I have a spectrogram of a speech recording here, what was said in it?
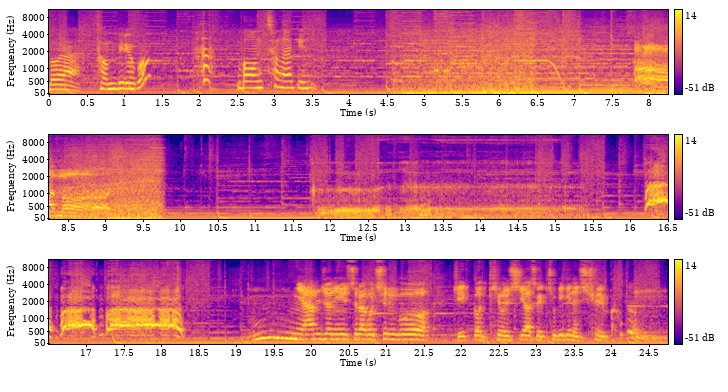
뭐야, 덤비려고? 하, 멍청하긴. 음, 얌전히 있으라고 친구. 기껏 키운 씨앗을 죽이기는 싫거든.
